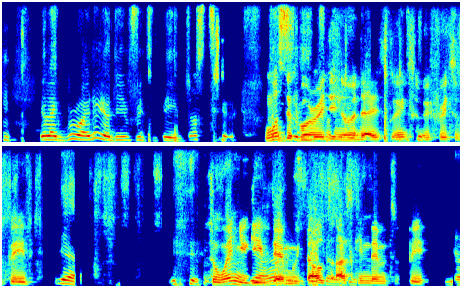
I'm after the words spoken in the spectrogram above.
you're like, bro, I know you're doing free to pay. Just Most people already know that it's going to be free to pay. yeah. So when you give that's them without pay kind of asking them to pay, Yeah.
